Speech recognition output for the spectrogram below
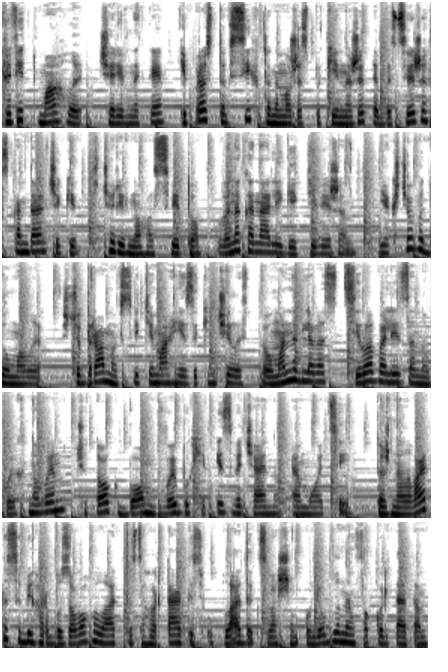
Привіт, магли, чарівники і просто всі, хто не може спокійно жити без свіжих скандальчиків з чарівного світу. Ви на каналі Geek Division. Якщо ви думали, що драми в світі магії закінчились, то у мене для вас ціла валіза нових новин, чуток, бомб, вибухів і, звичайно, емоцій. Тож наливайте собі гарбузового латте, загортайтесь у пледик з вашим улюбленим факультетом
